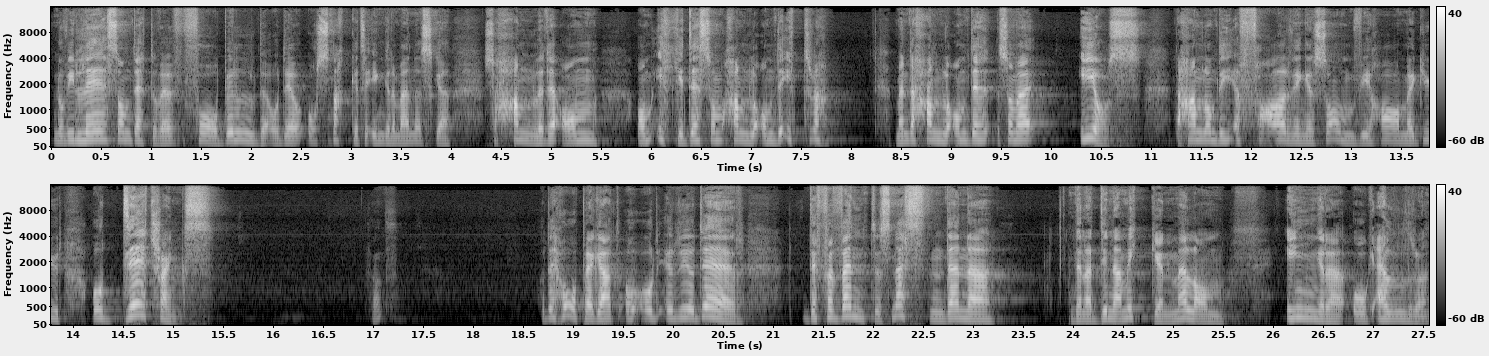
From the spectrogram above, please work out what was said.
når vi leser om dette ved forbilde og det å snakke til yngre mennesker, så handler det om, om, ikke det som handler om det ytre, men det handler om det som er i oss. Det handler om de erfaringer som vi har med Gud. Og det trengs. Og det håper jeg at, og, og det er der det forventes nesten denne, denne dynamikken mellom yngre og eldre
